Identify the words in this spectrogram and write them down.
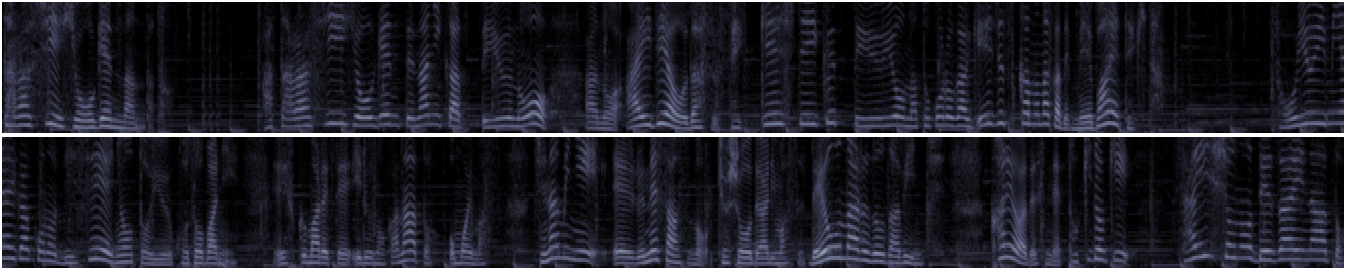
新しい表現なんだと。新しい表現って何かっていうのをあのアイデアを出す設計していくっていうようなところが芸術家の中で芽生えてきた。そういう意味合いがこのディセーニョという言葉に、含まれているのかなと思います。ちなみに、ルネサンスの巨匠でありますレオナルド・ダ・ヴィンチ。彼はですね時々最初のデザイナーと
